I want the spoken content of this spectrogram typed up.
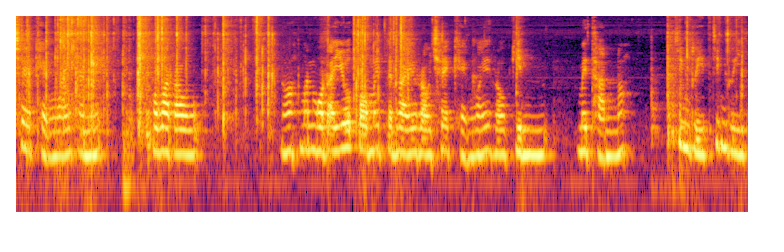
แช่แข็งไว้อันนี้ เพราะว่าเราเนาะมันหมดอายุก็ไม่เป็นไรเราแช่แข็งไว้ เรากินไม่ทันเนาะจิ้งรีดจิ้งรีด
